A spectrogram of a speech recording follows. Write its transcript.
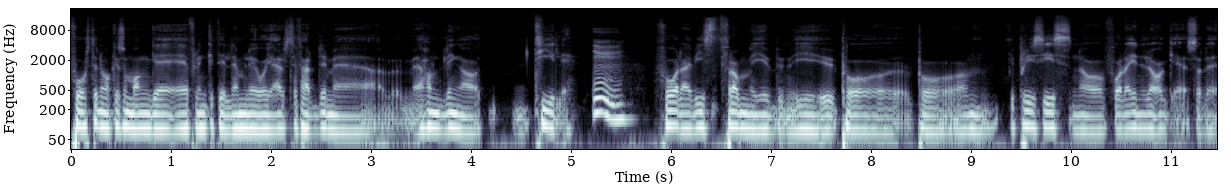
får til noe som mange er flinke til, nemlig å gjøre seg ferdig med, med handlinga tidlig. Mm. Få dem vist fram i, i, på, på, um, i preseason og få dem inn i laget, så det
